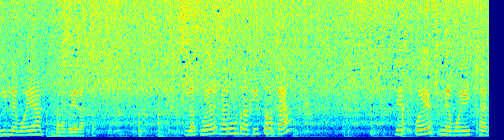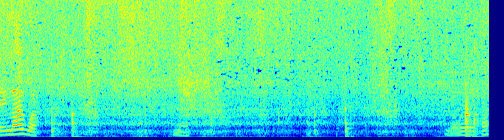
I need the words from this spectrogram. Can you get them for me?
y le voy a mover acá. Las voy a dejar un ratito acá. Después le voy a echar el agua. Lo voy a dejar.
